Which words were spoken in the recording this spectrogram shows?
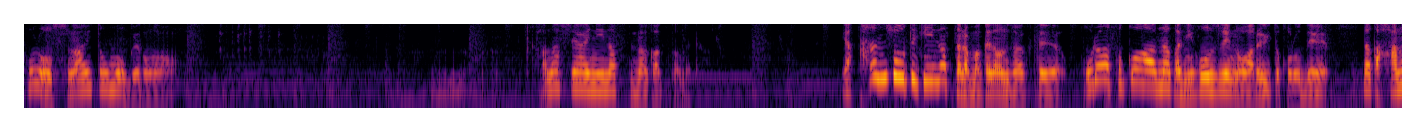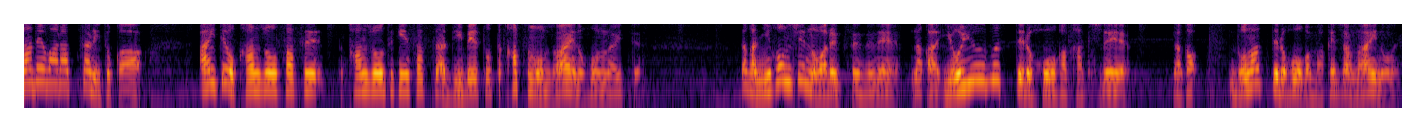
フォローしないと思うけどな。話し合いになってなかったね。いや、感情的になったら負けなんじゃなくて、俺はそこはなんか日本人の悪いところで、なんか鼻で笑ったりとか、相手を感情させ、感情的にさせたらディベートって勝つもんじゃないの、本来って。なんか日本人の悪い癖でね、なんか余裕ぶってる方が勝ちで、なんか怒鳴ってる方が負けじゃないのね。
